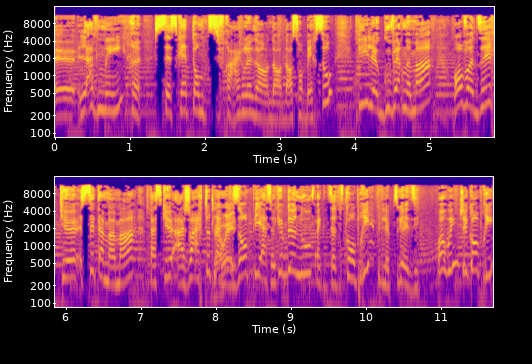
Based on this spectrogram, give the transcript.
Euh, L'avenir, ce serait ton petit frère là, dans, dans, dans son berceau. Puis le gouvernement, on va dire que c'est ta maman parce qu'elle gère toute la Ben maison puis elle s'occupe de nous. Fait que t'as-tu compris? Puis le petit gars dit, oui, oui, j'ai compris.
